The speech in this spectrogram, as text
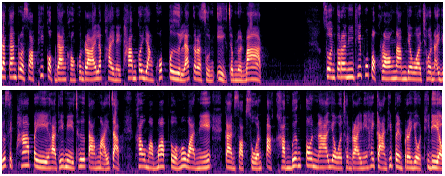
จากการตรวจสอบที่กบดานของคนร้ายและภายในถ้ำก็ยังพบปืนและกระสุนอีกจำนวนมาก ส่วนกรณีที่ผู้ปกครองนำเยาวชนอายุ 15 ปีค่ะ ที่มีชื่อตามหมายจับเข้ามามอบตัวเมื่อวานนี้ การสอบสวนปักคำเบื้องต้นนะคะเยาวชนรายนี้ให้การที่เป็นประโยชน์ทีเดียว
